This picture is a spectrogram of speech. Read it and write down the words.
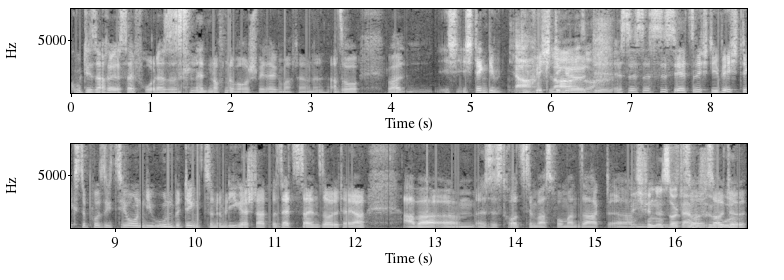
gut, die Sache ist, sei froh, dass es nicht noch eine Woche später gemacht haben. Ne? Also, ich, ich denke, die, ja, die wichtige, klar, also. die, es, ist, es ist jetzt nicht die wichtigste Position, die unbedingt zu einem Ligastart besetzt sein sollte, ja. Aber ähm, es ist trotzdem was, wo man sagt, ähm, ich finde, es sorgt einfach für sollte, Ruhe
